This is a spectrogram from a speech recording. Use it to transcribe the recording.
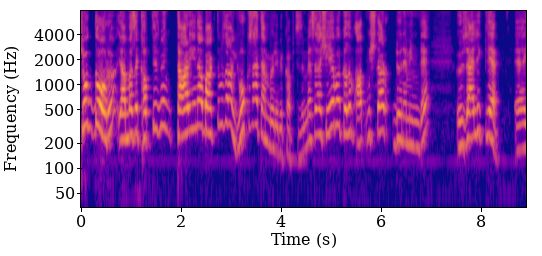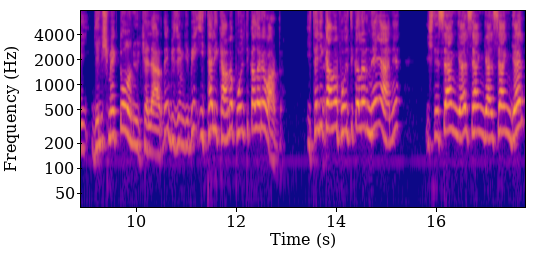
çok doğru. Yani mesela kapitalizmin tarihine baktığımız zaman yok zaten böyle bir kapitalizm. Mesela şeye bakalım 60'lar döneminde özellikle e, gelişmekte olan ülkelerde bizim gibi ithal ikame politikaları vardı. İthal ikame politikaları ne yani? İşte sen gel, sen gel, sen gel.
